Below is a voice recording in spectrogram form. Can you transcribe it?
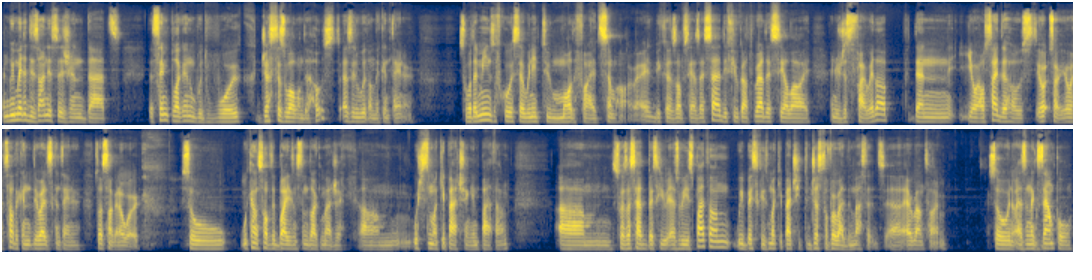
And we made a design decision that the same plugin would work just as well on the host as it would on the container. So what that means, of course, is that we need to modify it somehow, right? Because obviously, as I said, if you've got Redis CLI and you just fire it up, then you're outside the host, you're, sorry, you're outside the, the Redis container, so that's not going to work. So we can solve it by using some dark magic, um, which is monkey patching in Python. Um, so as I said, basically, as we use Python, we basically use monkey patching to just override the methods uh, at runtime. So you know, as an example,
